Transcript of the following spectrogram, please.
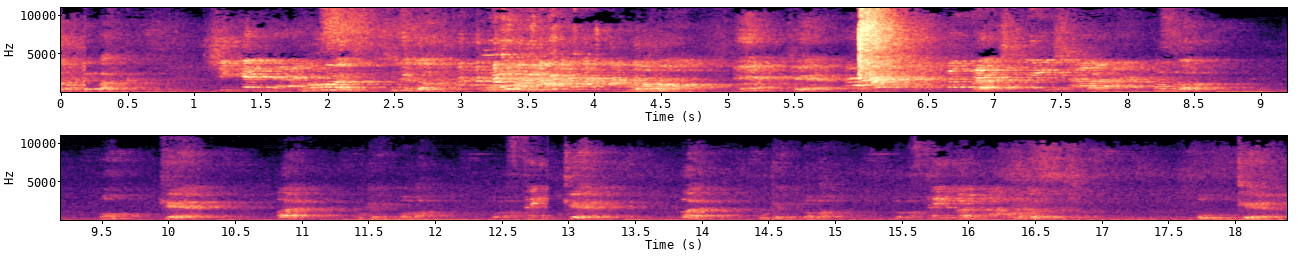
ステップバックしっかりだなノイスしっかだノーオッケー。はい。オッケー。はい。オッケー。ババババオッケー。はい。OK、ババ、ババ。OK。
